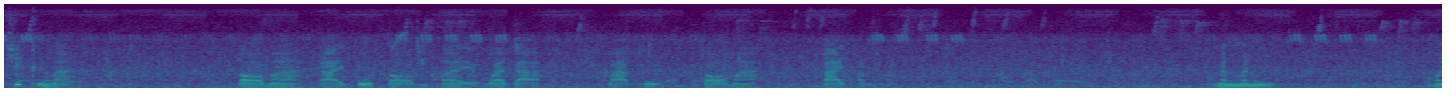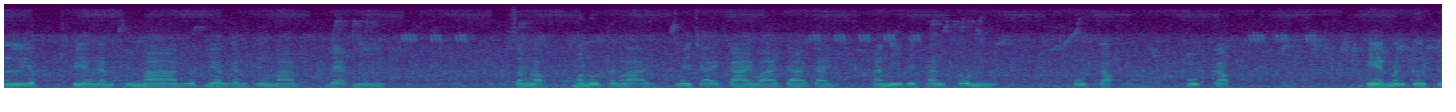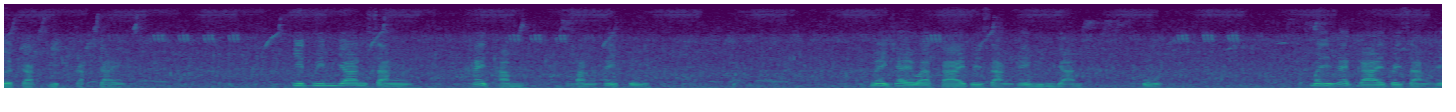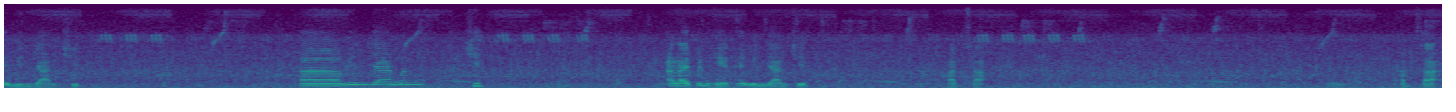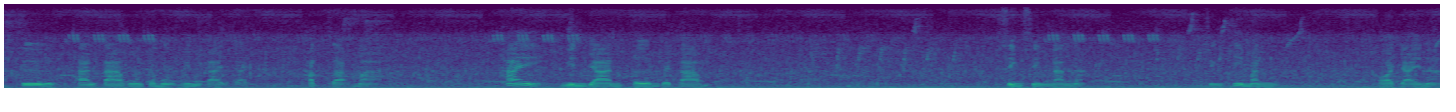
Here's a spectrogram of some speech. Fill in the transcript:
คิดขึ้นมา ต่อมากายพูดต่อไปว่าจาปากพูดต่อมากายทำมันมันมันเรียบเรียงกันขึ้นมา เรียบเรียงกันขึ้นมาแบบนี้สำหรับ มนุษย์ทั้งหลาย ไม่ใช่กายวาจาใจ อันนี้ไปตั้งต้นพูดกับพูดกับ เหตุมันเกิดเกิดจากจิตจากใจ จิตวิญญาณสั่งให้ทำสั่งให้พูด ไม่ใช่ว่ากายไปสั่งให้วิญญาณพูด ไม่ใช่กายไปสั่งให้วิญญาณคิดวิญญาณมัน อะไรเป็นเหตุให้วิญญาณคิดผัสสะผัสสะคือทางตาหูจมูกลิ้นกายใจผัสสะมา ให้วิญญาณเพลินไปตาม สิ่งสิ่งนั้นนะสิ่งที่มันพอใจนะ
